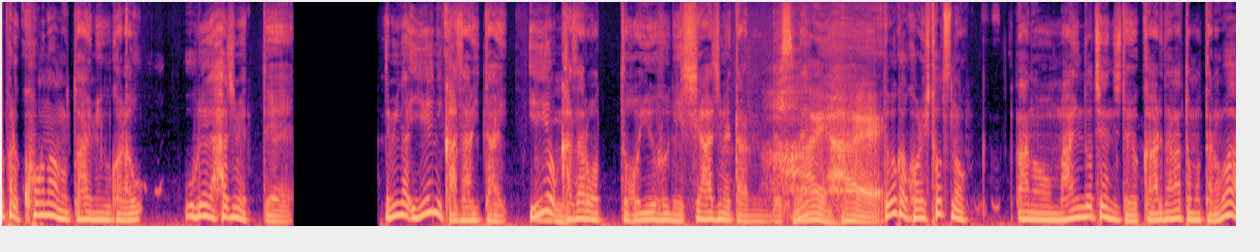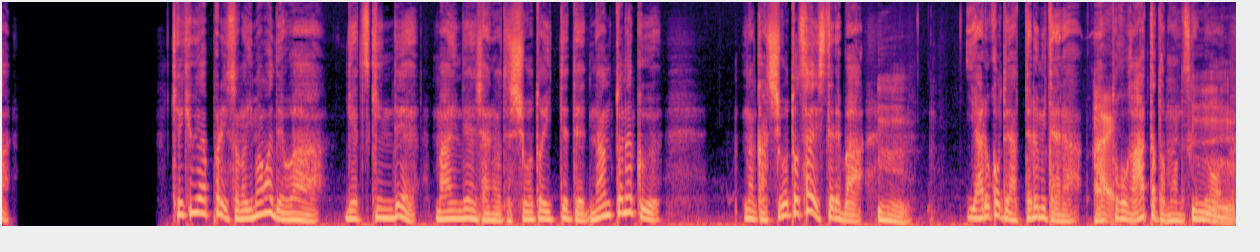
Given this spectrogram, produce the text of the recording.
えぱりコロナのタイミングからう売れ始めてでみんな家に飾りたい。家を飾ろうというふうにし始めたんえですね。はいはい。で僕はこれ一つのあのマインドチェンジというかあれだなと思ったのは結局やっぱりその今までは月金で満員電車に乗って仕事行っててなんとなくなんか仕事さえしてればうん。やることやってるみたいなはい。とこがあったと思うんですけど、うん。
